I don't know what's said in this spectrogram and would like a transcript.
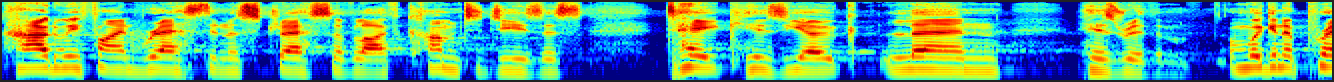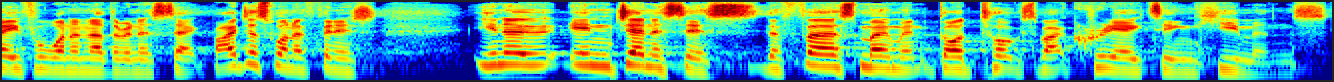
How do we find rest in the stress of life? Come to Jesus, take his yoke, learn his rhythm. And we're going to pray for one another in a sec. But I just want to finish. You know, in Genesis, the first moment God talks about creating humans,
